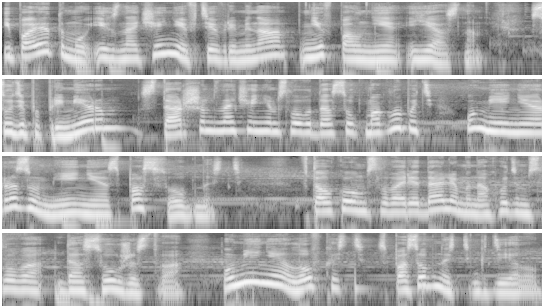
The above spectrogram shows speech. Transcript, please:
и поэтому их значение в те времена не вполне ясно. Судя по примерам, старшим значением слова «досуг» могло быть умение, разумение, способность. В толковом словаре «далее» мы находим слово «досужество» – умение, ловкость, способность к делу.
